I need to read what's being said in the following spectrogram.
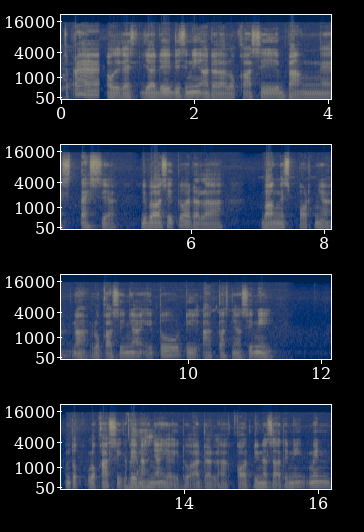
Cepret. Oke guys, jadi di sini adalah lokasi Banges Tes ya. Di bawah situ adalah Banges Portnya. Nah, lokasinya itu di atasnya sini. Untuk lokasi denahnya yaitu adalah koordinat saat ini min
